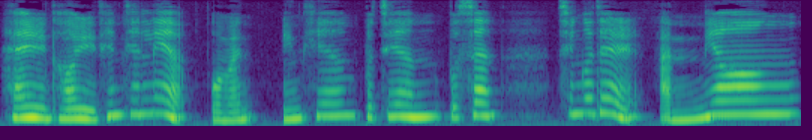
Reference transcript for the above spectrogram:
韩语口语天天练，我们明天不见不散。亲爱的，안 녕。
